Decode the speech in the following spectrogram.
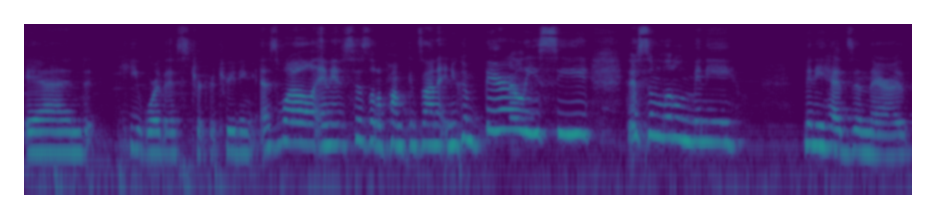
And he wore this trick-or-treating as well. And it says little pumpkins on it. And you can barely see, there's some little mini, mini heads in there,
